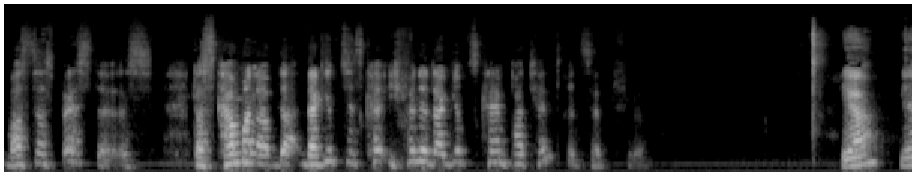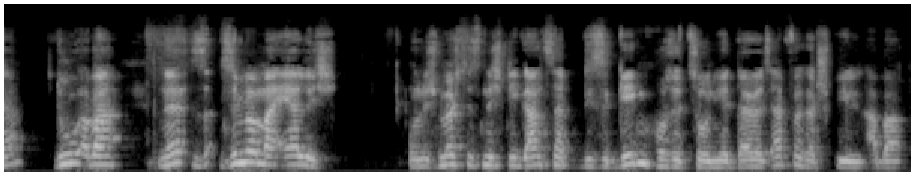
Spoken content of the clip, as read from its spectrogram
was das Beste ist. Das kann man, da, da gibt es jetzt, ich finde, da gibt es kein Patentrezept für. Ja, ja. Du, aber ne, sind wir mal ehrlich, und ich möchte jetzt nicht die ganze Zeit diese Gegenposition hier Devil's Advocate spielen, aber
